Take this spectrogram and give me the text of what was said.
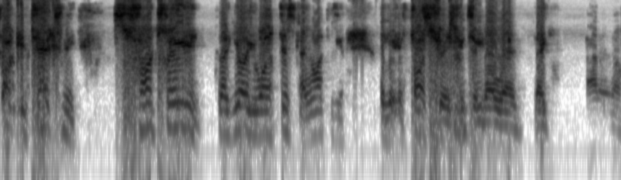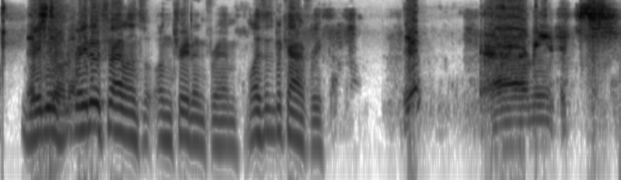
fucking text me. Start trading. Like, yo, you want this guy? You want this guy? Like, it frustrates me to no end. Like, I don't know. It's still Radio, not- radio silence on trade in for him, unless it's McCaffrey. Yep. Uh, I mean, it's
